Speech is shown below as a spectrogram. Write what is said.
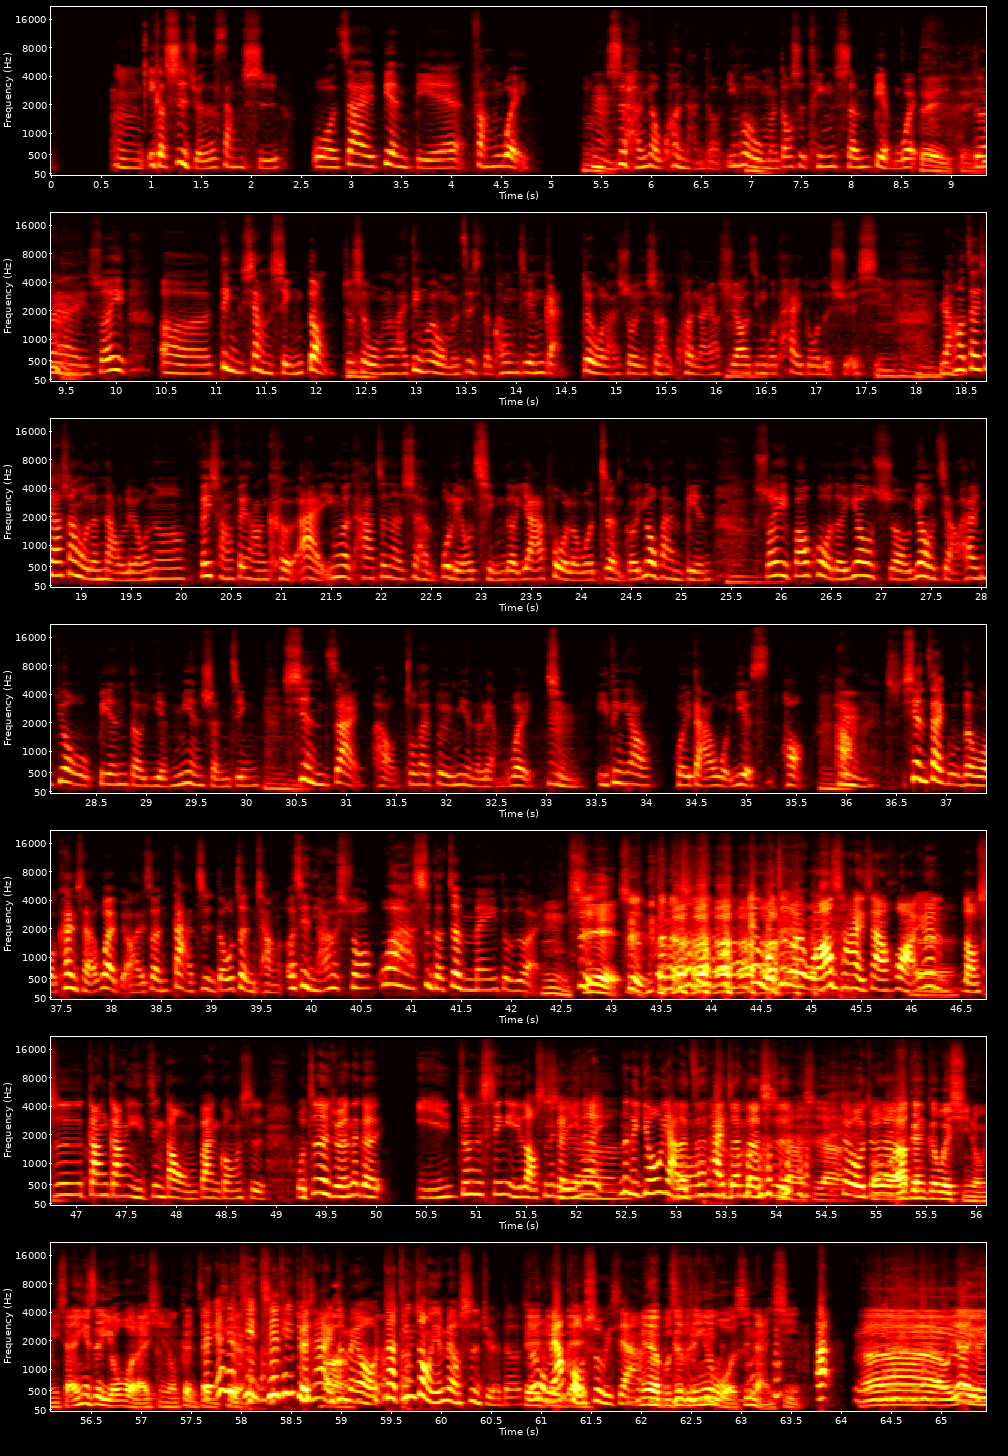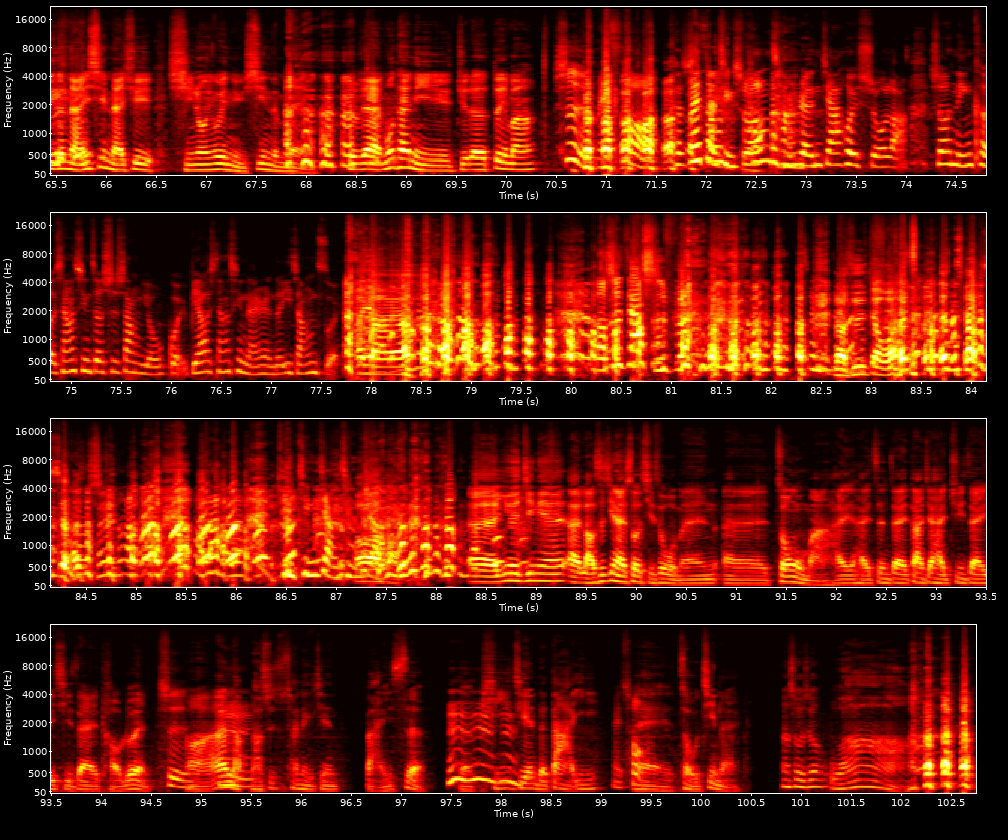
嗯一个视觉的丧失，我在辨别方位。嗯，是很有困难的，因为我们都是听声辨位，对对。对，所以呃，定向行动就是我们来定位我们自己的空间感，对我来说也是很困难，要需要经过太多的学习。然后再加上我的脑瘤呢，非常非常可爱，因为它真的是很不留情的压迫了我整个右半边，所以包括我的右手、右脚和右边的颜面神经，现在好坐在对面的两位，请一定要。回答我 yes 哈，好，嗯、现在的我看起来外表还算大致都正常，而且你还会说哇是个正妹，对不对？嗯，是是，真的是。哎、欸，我这个我要插一下话，因为老师刚刚一进到我们办公室，我真的觉得那个仪就是心仪老师那个仪，啊、那那个优雅的姿态真的是，是啊是啊。对，我觉得我要跟各位形容一下，因为这由我来形容更正确。而且听其实听觉现在也是没有，在听众也没有视觉的，所以我们要口述一下。没有，不是不是，因为我是男性 啊。啊！我要有一个男性来去形容一位女性的美，对不对？莫太，你觉得对吗？是，没错。可是，请说。通常人家会说啦，说宁可相信这世上有鬼，不要相信男人的一张嘴。哎呀哎呀！老师加十分。老师叫我要怎么讲下去？好了好了，请请讲，请讲。呃，因为今天呃，老师进来的时候，其实我们呃中午嘛，还还正在大家还聚在一起在讨论。是啊，啊老老师穿了一件白色的披肩的大衣，没错，哎，走进来，那时候说哇，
